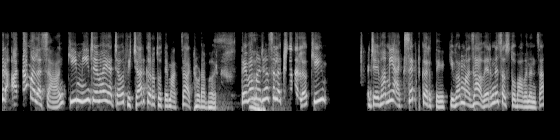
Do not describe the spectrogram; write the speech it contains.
तर आता मला सांग की मी जेव्हा ह्याच्यावर विचार करत होते मागचा आठवडाभर तेव्हा माझ्या असं लक्षात आलं की जेव्हा मी ऍक्सेप्ट करते किंवा माझा अवेअरनेस असतो भावनांचा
